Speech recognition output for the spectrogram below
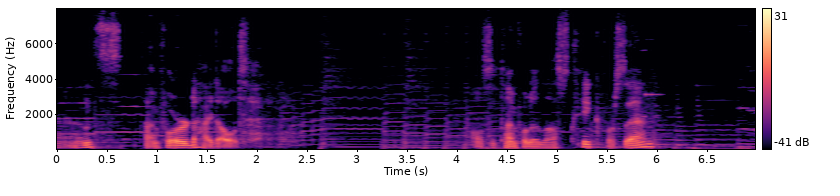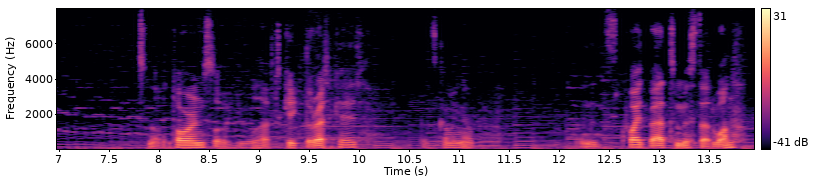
And time for the hideout. Also time for the last kick for Xan. It's not in Torrent, so you will have to kick the Raticate that's coming up. And it's quite bad to miss that one.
